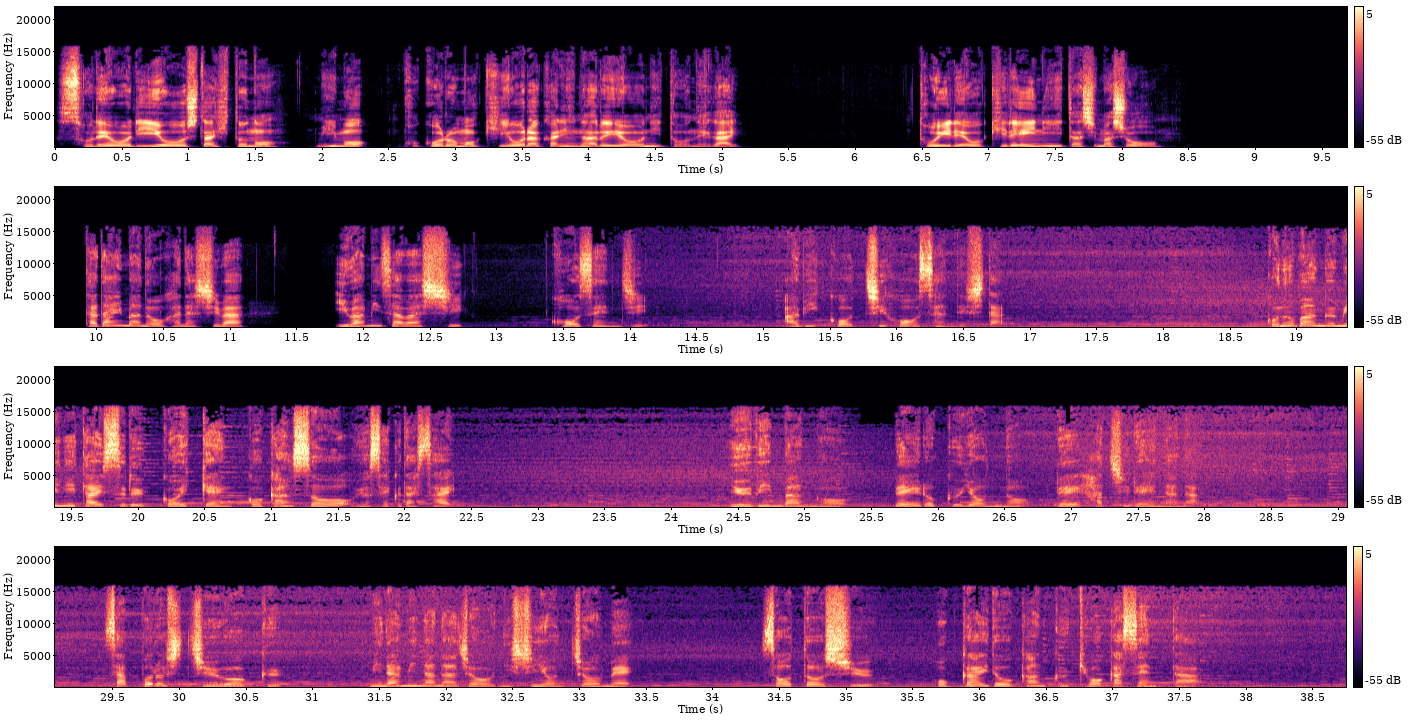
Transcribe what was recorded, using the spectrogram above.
それを利用した人の身も心も清らかになるようにと願いトイレをきれいにいたしましょう。ただいまのお話は岩見沢市高善寺阿鼻子地方さんでした。この番組に対するご意見ご感想をお寄せください。郵便番号064-0807札幌市中央区南七条西4丁目曹洞州北海道管区強化センター。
